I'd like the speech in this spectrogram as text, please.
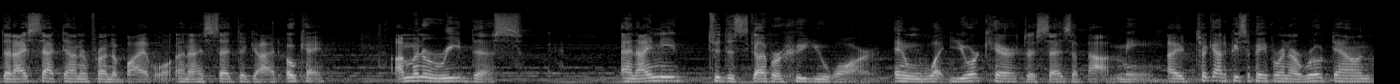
that I sat down in front of the Bible and I said to God, okay, I'm going to read this and I need to discover who you are and what your character says about me. I took out a piece of paper and I wrote down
